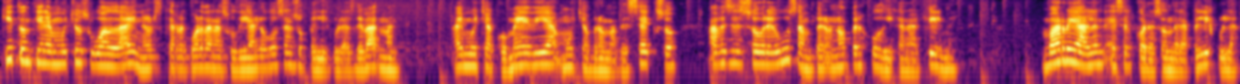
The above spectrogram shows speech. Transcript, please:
Keaton tiene muchos one-liners que recuerdan a sus diálogos en sus películas de Batman. Hay mucha comedia, muchas bromas de sexo, a veces sobreusan pero no perjudican al filme. Barry Allen es el corazón de la película.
